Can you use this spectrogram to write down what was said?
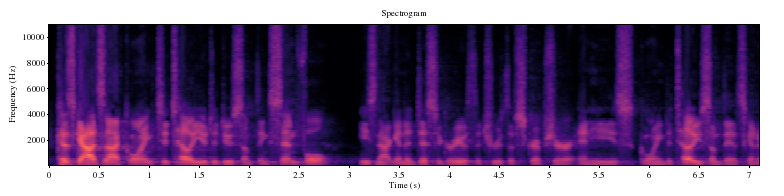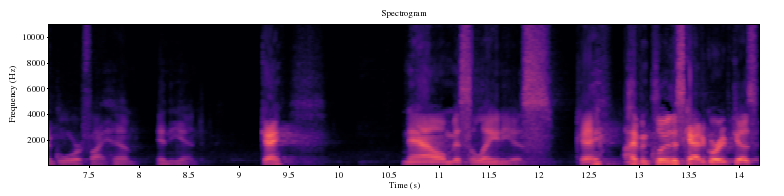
Because God's not going to tell you to do something sinful. He's not going to disagree with the truth of Scripture, and He's going to tell you something that's going to glorify Him in the end. Okay? Now, miscellaneous. Okay? I've included this category because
